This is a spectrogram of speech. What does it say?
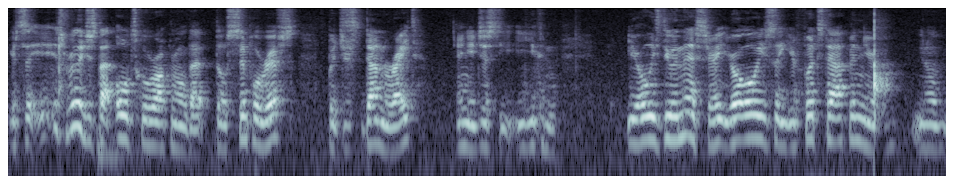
It's it's really just that old school rock and roll, that those simple riffs, but just done right. And you just you, you can you're always doing this, right? You're always like your foot tapping, you're you know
